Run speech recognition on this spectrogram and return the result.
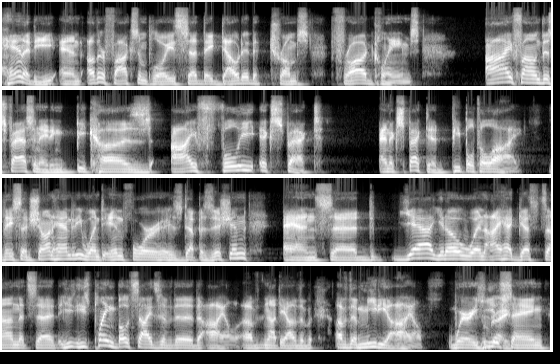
Hannity and other Fox employees said they doubted Trump's fraud claims. I found this fascinating because I fully expect and expected people to lie. They said Sean Hannity went in for his deposition and said, "Yeah, you know, when I had guests on that said he, he's playing both sides of the the aisle of not the aisle of the, of the media aisle, where he right. is saying."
